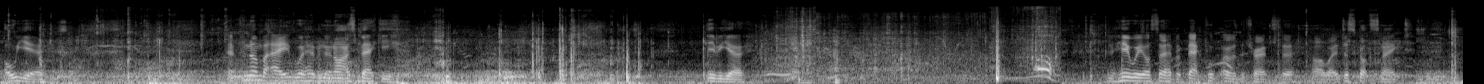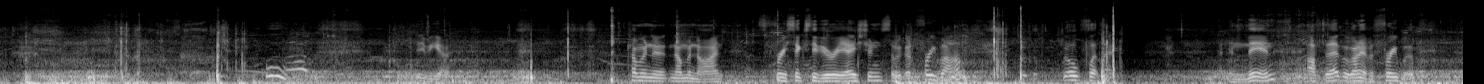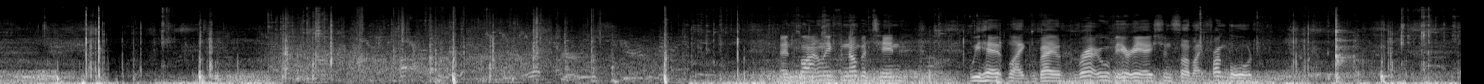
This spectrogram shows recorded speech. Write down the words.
Oh yeah. And for number eight, we're having a nice backy. There we go. And here we also have a back flip over the transfer. Oh wait, just got snaked. Ooh. There we go. Coming in at number nine, it's 360 variation. So we've got a free bar, we'll flip. And then after that, we're gonna have a free whip. And finally, for number 10, we have like rail, variations, so like front board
